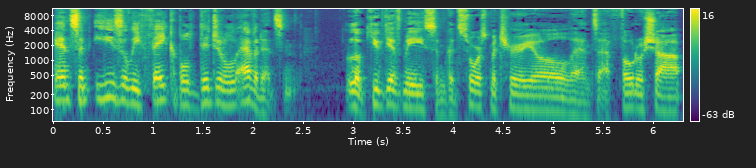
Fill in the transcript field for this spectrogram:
and some easily fakeable digital evidence. Look, you give me some good source material and uh, Photoshop,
